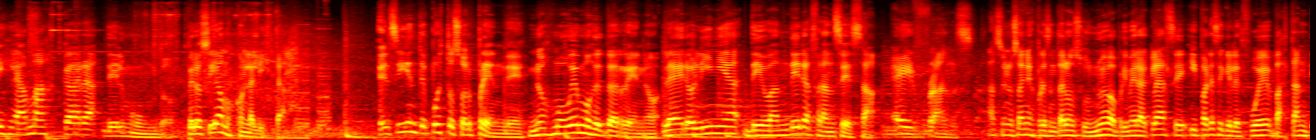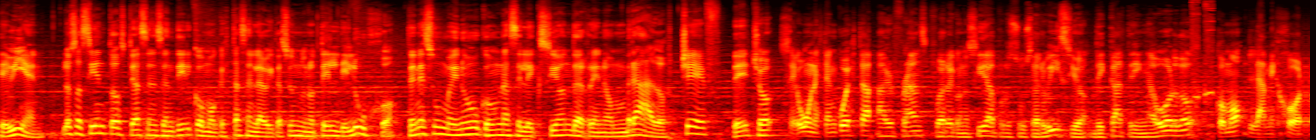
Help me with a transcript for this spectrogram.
es la más cara del mundo. Pero sigamos con la lista. El siguiente puesto sorprende. Nos movemos de terreno. La aerolínea de bandera francesa, Air France. Hace unos años presentaron su nueva primera clase y parece que les fue bastante bien. Los asientos te hacen sentir como que estás en la habitación de un hotel de lujo. Tenés un menú con una selección de renombrados chefs. De hecho, según esta encuesta, Air France fue reconocida por su servicio de catering a bordo como la mejor.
